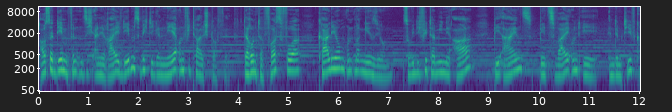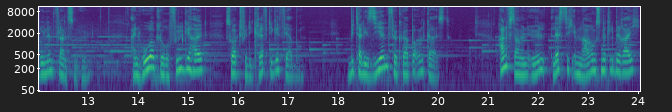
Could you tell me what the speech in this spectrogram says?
Außerdem finden sich eine Reihe lebenswichtiger Nähr- und Vitalstoffe, darunter Phosphor, Kalium und Magnesium, sowie die Vitamine A, B1, B2 und E in dem tiefgrünen Pflanzenöl. Ein hoher Chlorophyllgehalt sorgt für die kräftige Färbung. Vitalisierend für Körper und Geist. Hanfsamenöl lässt sich im Nahrungsmittelbereich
